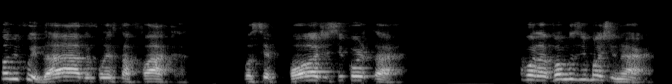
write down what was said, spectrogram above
tome cuidado com esta faca, você pode se cortar. Agora, vamos imaginar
